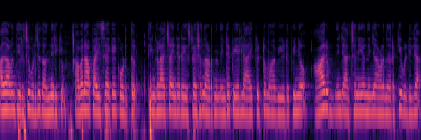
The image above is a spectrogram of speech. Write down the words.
അത് അവൻ തിരിച്ചു പിടിച്ച് തന്നിരിക്കും. അവൻ ആ പൈസയൊക്കെ കൊടുത്ത് തിങ്കളാഴ്ച അതിന്റെ രജിസ്ട്രേഷൻ നടന്ന്. നിന്റെ പേരിലായി കിട്ടും ആ വീട്. പിന്നെ ആരും നിന്റെ അച്ഛനെയോ നിന്നെ അവിടെ നിറക്കി വിടില്ല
